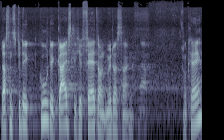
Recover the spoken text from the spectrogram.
Lasst uns bitte gute geistliche Väter und Mütter sein. Okay?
